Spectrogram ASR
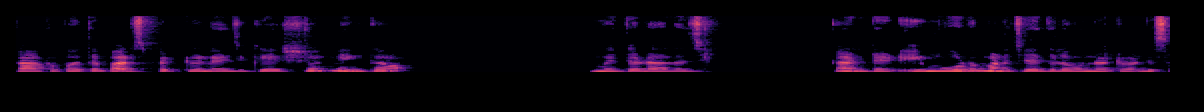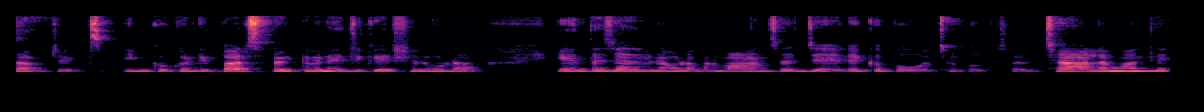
కాకపోతే పర్స్పెక్టివ్ ఎడ్యుకేషన్ ఇంకా మెథడాలజీ కంటెంట్ ఈ మూడు మన చేతిలో ఉన్నటువంటి సబ్జెక్ట్స్. ఇంకొకటి పర్స్పెక్టివ్ ఇన్ ఎడ్యుకేషన్ కూడా ఎంత చదివినా కూడా మనం ఆన్సర్ చేయలేకపోవచ్చు ఒక్కొక్కసారి. చాలామంది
